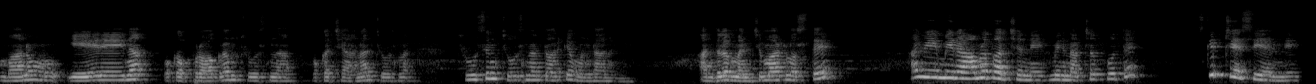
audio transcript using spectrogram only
మనము ఏదైనా ఒక ప్రోగ్రాం చూసినా ఒక ఛానల్ చూసినా చూసిన చూసినంత వరకే ఉండాలండి. అందులో మంచి మాటలు వస్తే అవి మీరు ఆమ్లపరచండి. మీకు నచ్చకపోతే స్కిప్ చేసేయండి.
